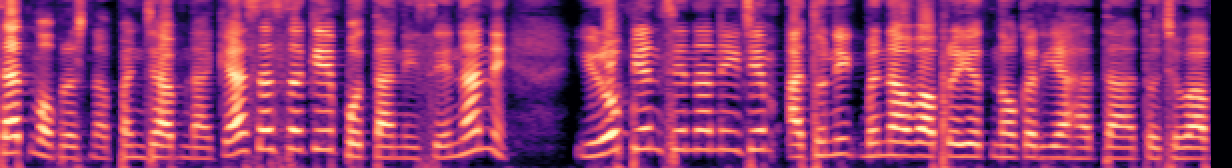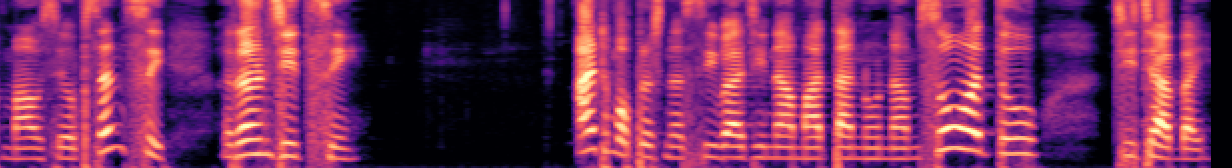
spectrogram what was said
સાતમો પ્રશ્ન, પંજાબના કયા શાસકે પોતાની સેનાને, યુરોપિયન સેનાની જેમ આધુનિક બનાવવા પ્રયત્નો કર્યા હતા? તો જવાબમાં આવશે ઓપ્શન સી રણજીતસિંહ આઠમો પ્રશ્ન, શિવાજીના માતાનું નામ શું હતું? જીજાબાઈ.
